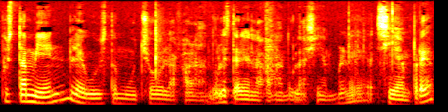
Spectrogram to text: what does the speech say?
Pues también le gusta mucho la farándula, estaría en la farándula siempre, siempre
